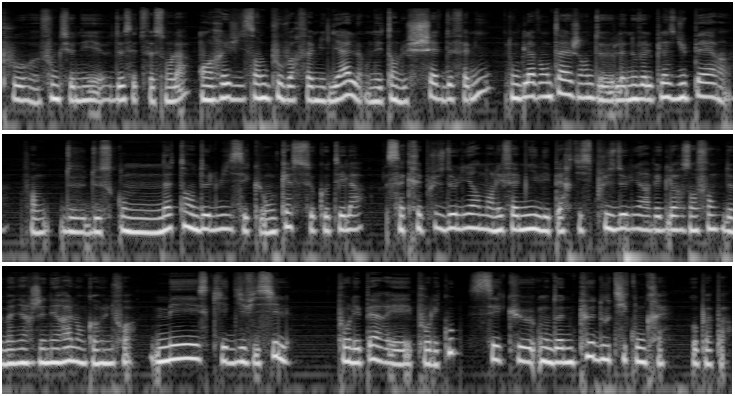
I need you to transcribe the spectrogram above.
pour fonctionner de cette façon-là, en régissant le pouvoir familial, en étant le chef de famille. Donc, l'avantage hein, de la nouvelle place du père, enfin, de, ce qu'on attend de lui, c'est qu'on casse ce côté-là. Ça crée plus de liens dans les familles, les pères tissent plus de liens avec leurs enfants, de manière générale, encore une fois. Mais ce qui est difficile pour les pères et pour les couples, c'est qu'on donne peu d'outils concrets au papa.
